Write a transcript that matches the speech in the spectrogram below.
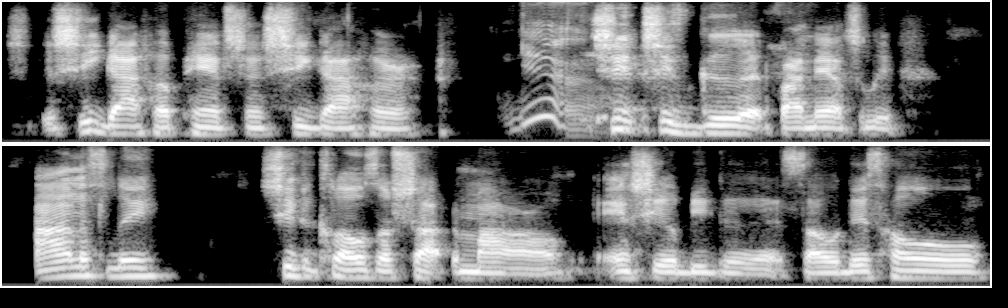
She, she got her pension. She got her. Yeah. She, she's good financially. Honestly, she could close her shop tomorrow, and she'll be good. So this whole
